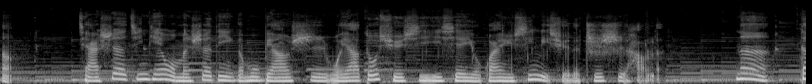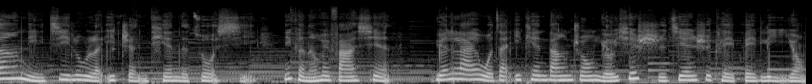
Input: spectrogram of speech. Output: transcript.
啊，假设今天我们设定一个目标是我要多学习一些有关于心理学的知识。好了，那当你记录了一整天的作息，你可能会发现。原来我在一天当中有一些时间是可以被利用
